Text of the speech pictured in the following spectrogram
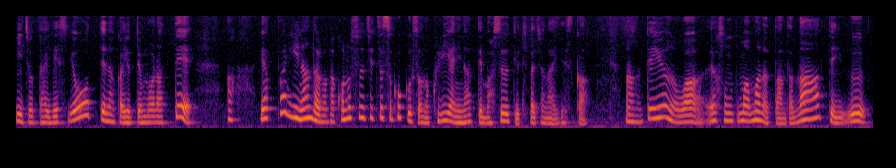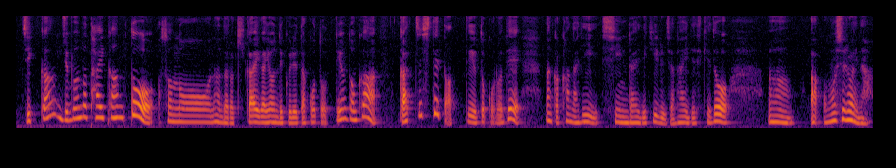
いい状態ですよってなんか言ってもらってあやっぱりなんだろうなこの数日すごくそのクリアになってますって言ってたじゃないですか。うん、っていうのはいやそのままだったんだなっていう実感自分の体感とそのなんだろう機械が読んでくれたことっていうのが合致してたっていうところでなんかかなり信頼できるじゃないですけど、うん、あ面白いな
